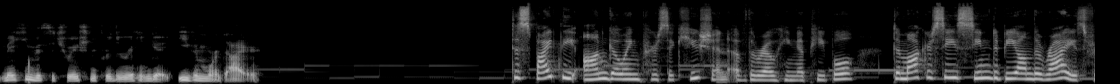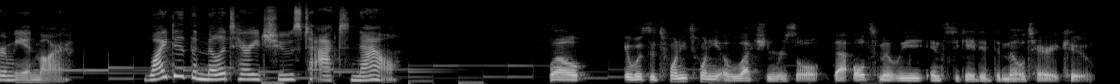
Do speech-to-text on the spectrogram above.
making the situation for the Rohingya even more dire. Despite the ongoing persecution of the Rohingya people, democracies seem to be on the rise for Myanmar. Why did the military choose to act now? Well, It was the 2020 election result that ultimately instigated the military coup.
